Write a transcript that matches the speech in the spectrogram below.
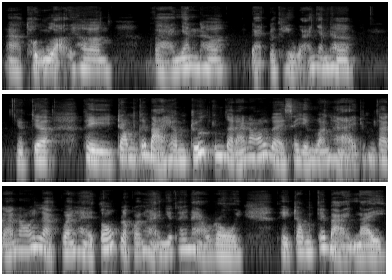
à, thuận lợi hơn và nhanh hơn, đạt được hiệu quả nhanh hơn. Được chưa? Thì trong cái bài hôm trước chúng ta đã nói về xây dựng quan hệ, chúng ta đã nói là quan hệ tốt là quan hệ như thế nào rồi. Thì trong cái bài này,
